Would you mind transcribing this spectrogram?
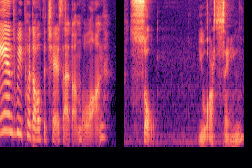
And we put all the chairs out on the lawn. So, you are saying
